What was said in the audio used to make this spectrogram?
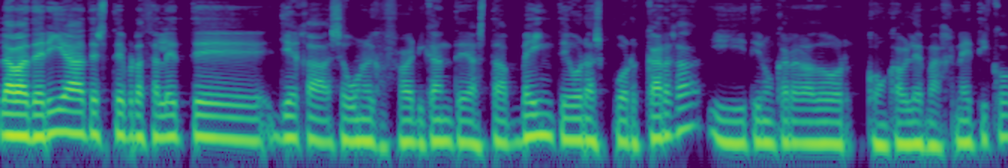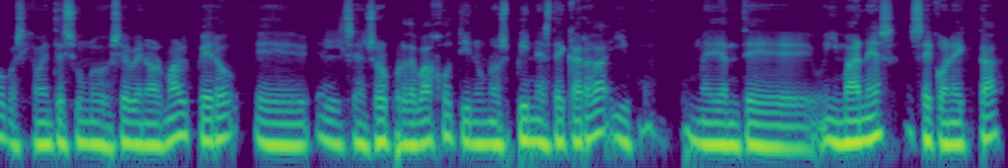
La batería de este brazalete llega, según el fabricante, hasta 20 horas por carga y tiene un cargador con cable magnético. Básicamente es un USB normal, pero eh, el sensor por debajo tiene unos pines de carga y mediante imanes se conecta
